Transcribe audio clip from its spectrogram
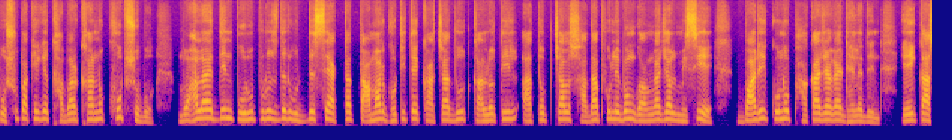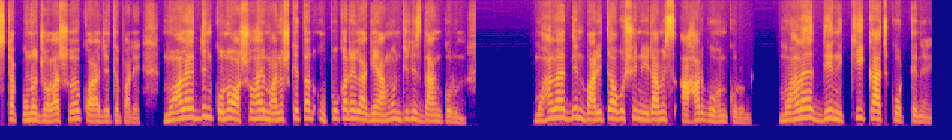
পশু পাখিকে খাবার খাওয়ানো খুব শুভ। মহালয়ার দিন পূর্বপুরুষদের উদ্দেশ্যে একটা তামার ঘটিতে কাঁচা দুধ, কালো তিল, আতপ চাল, সাদা ফুল এবং গঙ্গা জল মিশিয়ে বাড়ির কোনো ফাঁকা জায়গায় ঢেলে দিন। এই কাজটা কোনো জলাশয়েও করা যেতে পারে। মহালয়ার দিন কোনো অসহায় মানুষকে তার উপকারে লাগে এমন জিনিস দান করুন। মহালয়ার দিন বাড়িতে অবশ্যই নিরামিষ আহার গ্রহণ করুন। মহালয়ার দিন কি কাজ করতে নেই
